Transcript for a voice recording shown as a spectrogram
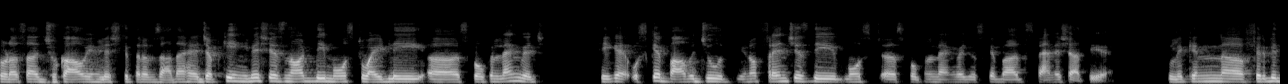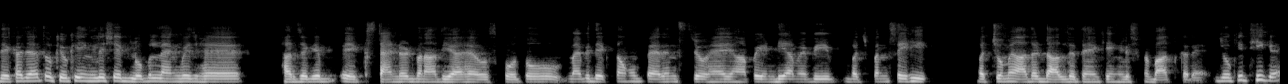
थोड़ा सा झुकाव इंग्लिश की तरफ़ ज़्यादा है। जबकि English is not the most widely spoken language ठीक है? उसके बावजूद you know French is the most spoken language उसके बाद स्पेनिश आती है। लेकिन uh, फिर भी देखा जाए तो क्योंकि इंग्लिश एक ग्लोबल लैंग्वेज है हर जगह एक स्टैंडर्ड बना दिया है उसको। तो मैं भी देखता हूँ पेरेंट्स जो है यहाँ पे इंडिया में भी बचपन से ही बच्चों में आदत डाल देते हैं कि इंग्लिश में बात करें जो कि ठीक है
